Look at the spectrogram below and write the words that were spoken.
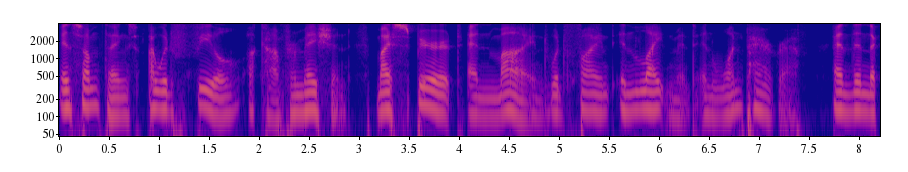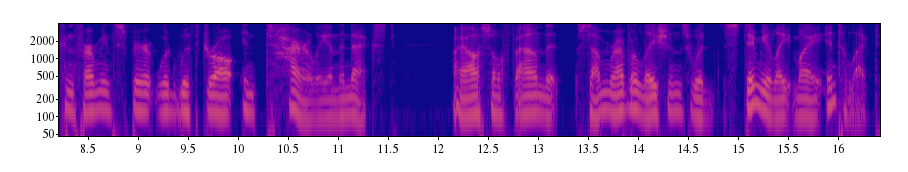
In some things, I would feel a confirmation. My spirit and mind would find enlightenment in one paragraph, and then the confirming spirit would withdraw entirely in the next. I also found that some revelations would stimulate my intellect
